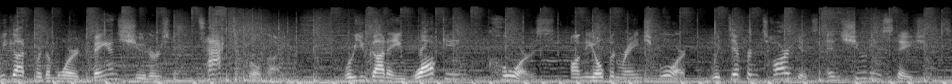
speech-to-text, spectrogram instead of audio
we got for the more advanced shooters Tactical Night, where you got a walking course on the open range floor with different targets and shooting stations.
